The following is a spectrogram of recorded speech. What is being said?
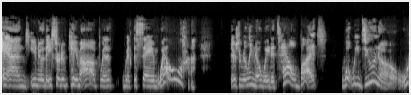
And you know they sort of came up with with the same well there's really no way to tell but what we do know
